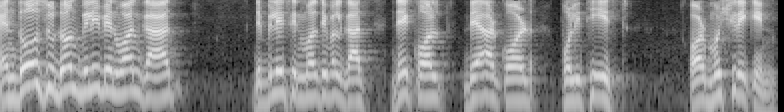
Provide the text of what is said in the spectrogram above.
And those who don't believe in one God, they believe in multiple gods, they call they are called polytheist or mushrikin.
